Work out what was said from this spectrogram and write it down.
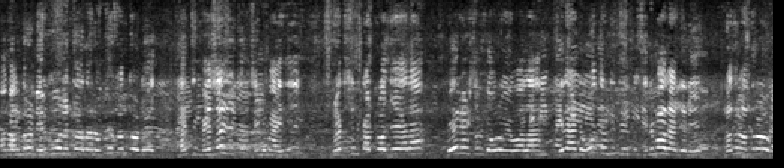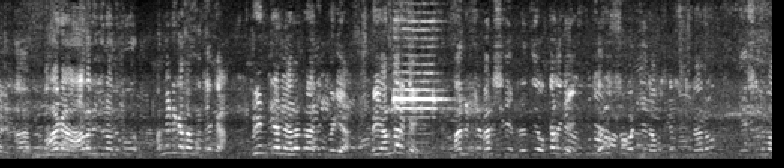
మనందరం నిర్మూలించాలనే ఉద్దేశంతో మంచి మెసేజ్ ఇచ్చిన సినిమా ఇది. డ్రగ్స్ని కంట్రోల్ చేయాలా పేరెంట్స్ గౌరవం ఇవ్వాలా? ఇలాంటి ఓతండి తీర్పు సినిమా లాంటివి ప్రజలందరూ బాగా ఆదరించినందుకు అన్నిటికన్నా ముఖ్యంగా ప్రింట్ అండ్ ఎలక్ట్రానిక్ మీడియా మీ అందరికీ మనిషి మనిషికి ప్రతి ఒక్కరికి తెలుసు వచ్చి నమస్కరిస్తున్నాను. ఈ సినిమా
